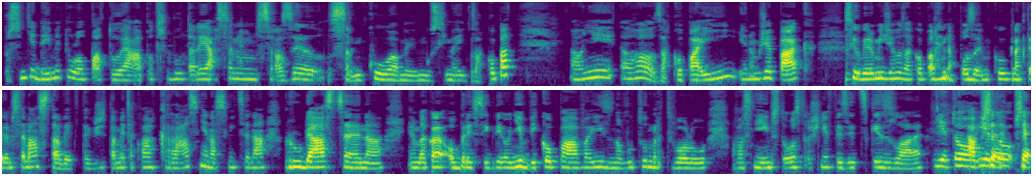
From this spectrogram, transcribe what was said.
prosím tě, dej mi tu lopatu, já potřebuji tady, já jsem srazil srnku a my musíme jít zakopat a oni ho zakopají, jenomže pak si uvědomí, že ho zakopali na pozemku, na kterém se má stavit. Takže tam je taková krásně nasvícená rudá scéna, jenom takové obrysy, kdy oni vykopávají znovu tu mrtvolu a vlastně jim z toho strašně fyzicky zlé. Je to, a pře, je to... Pře,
